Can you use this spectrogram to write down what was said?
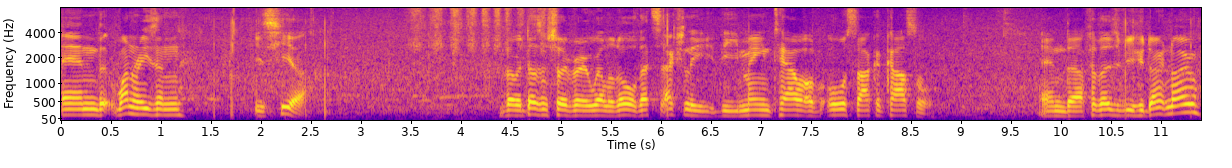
And one reason is here. Though it doesn't show very well at all. That's actually the main tower of Osaka Castle. And uh, for those of you who don't know,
